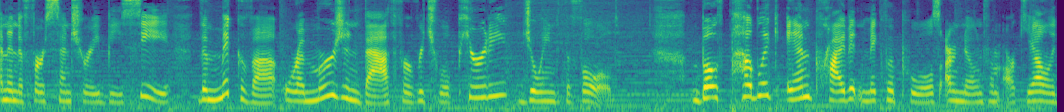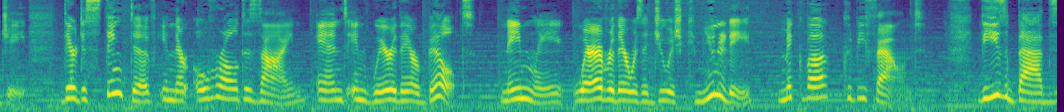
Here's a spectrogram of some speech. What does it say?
and in the first century BC, the mikvah, or immersion bath for ritual purity, joined the fold. Both public and private mikveh pools are known from archaeology. They're distinctive in their overall design and in where they are built. Namely, wherever there was a Jewish community, mikveh could be found. These baths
